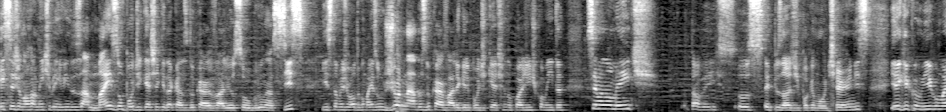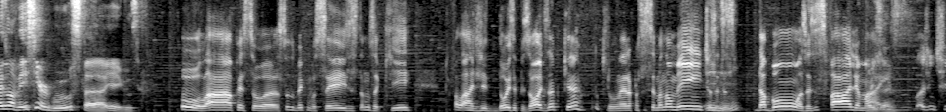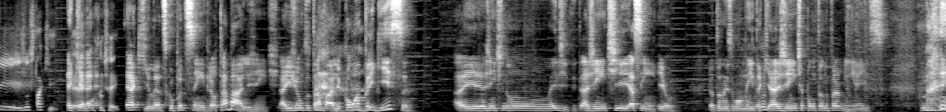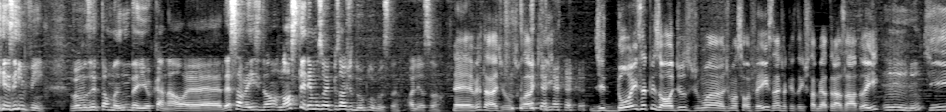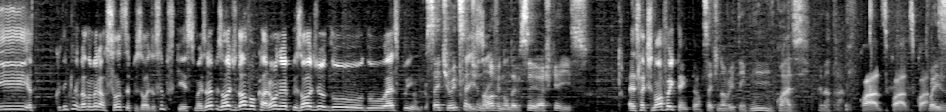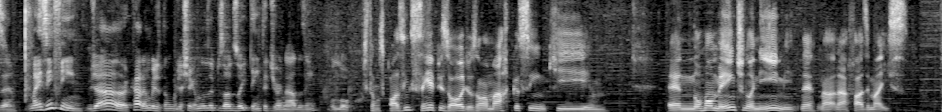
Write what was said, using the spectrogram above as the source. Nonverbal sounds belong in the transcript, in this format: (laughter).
E sejam novamente bem-vindos a mais um podcast aqui da Casa do Carvalho. Eu sou o Bruno Assis e estamos de volta com mais um Jornadas do Carvalho, aquele podcast no qual a gente comenta semanalmente, talvez, os episódios de Pokémon (laughs) Journeys. E aqui comigo, mais uma vez, Sr. Gusta. E aí, Gusta? Olá, pessoas, tudo bem com vocês? Estamos aqui para falar de dois episódios, né? Porque aquilo né, era para ser semanalmente, às Uhum. vezes dá bom, às vezes falha, Pois mas a gente, a gente tá aqui. É que é- importante aí. É aquilo, é a desculpa de sempre, é o trabalho, gente. Aí junto o trabalho com a (laughs) preguiça, aí a gente não edita. A gente, assim, eu. Eu tô nesse momento aqui, a gente (laughs) apontando pra mim, é isso. Mas enfim, vamos retomando aí o canal. É, Dessa vez, então, nós teremos um episódio duplo, Gusta. Olha só. É verdade, vamos falar aqui (laughs) de dois episódios de uma, de uma só vez, né? Já que a gente tá meio atrasado aí. Uhum. Que eu tenho que lembrar a numeração desse episódio, eu sempre esqueço, mas é o episódio da Volcarona e o episódio do, do Espo e Umbro. 7879, não deve ser? Acho que é isso. É 7980. 7980. Hum, quase. É na trave. Quase, quase, quase. Pois é. Mas enfim, já. Caramba, já, tamo, já chegamos nos episódios 80 de jornadas, hein? O louco. Estamos quase em 100 episódios, é uma marca assim que é, normalmente no anime, né, na, na fase mais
